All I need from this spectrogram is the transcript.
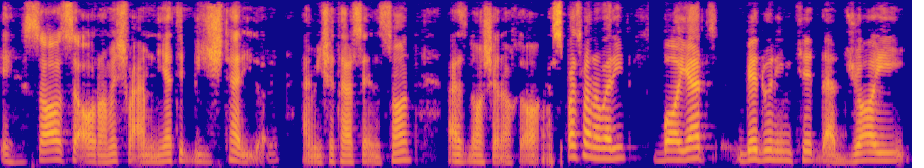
احساس آرامش و امنیت بیشتری داره. همیشه ترس انسان از ناشناخته ها هست. پس بنابراین باید بدونیم که در جایی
